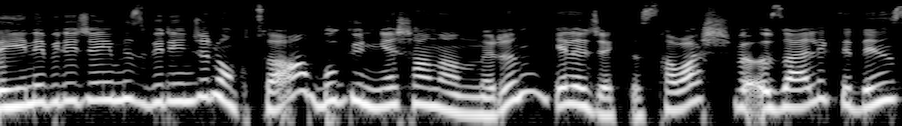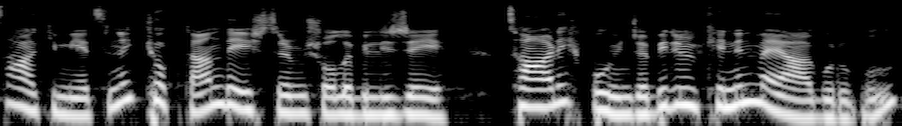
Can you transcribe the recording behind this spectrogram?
Değinebileceğimiz birinci nokta bugün yaşananların gelecekte savaş ve özellikle deniz hakimiyetini kökten değiştirmiş olabileceği. Tarih boyunca bir ülkenin veya grubun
